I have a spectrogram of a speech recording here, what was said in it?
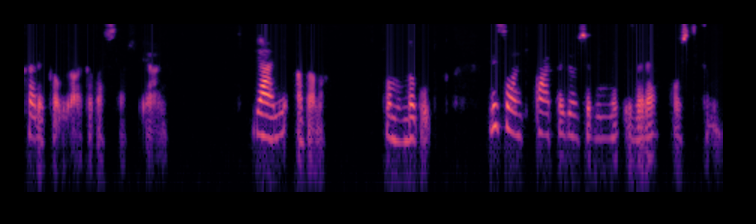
kare kalıyor arkadaşlar. Yani Yani Adana. Sonunda bulduk. Bir sonraki parkta görüşebilmek üzere. Hoşçakalın.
